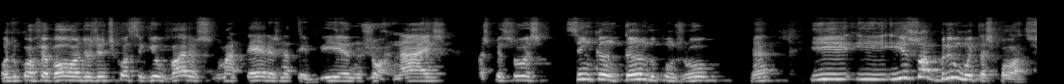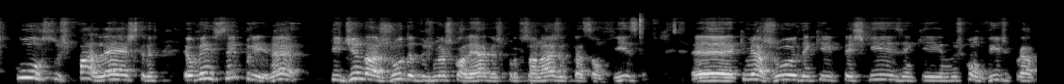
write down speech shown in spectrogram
onde o Corfebol, onde a gente conseguiu várias matérias na TV, nos jornais, as pessoas se encantando com o jogo. Né? E, e, e isso abriu muitas portas, cursos, palestras. Eu venho sempre né, pedindo a ajuda dos meus colegas profissionais de educação física, é, que me ajudem, que pesquisem, que nos convidem para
